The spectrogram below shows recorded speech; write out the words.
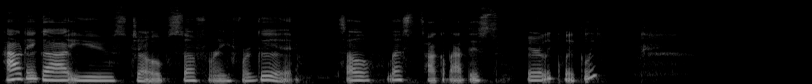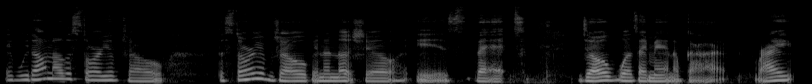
how did God use Job's suffering for good? So let's talk about this fairly quickly. If we don't know the story of Job, the story of Job in a nutshell is that Job was a man of God, right?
